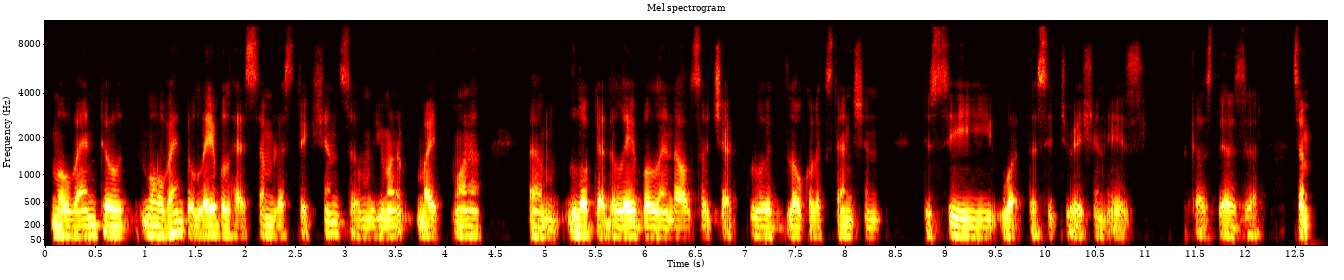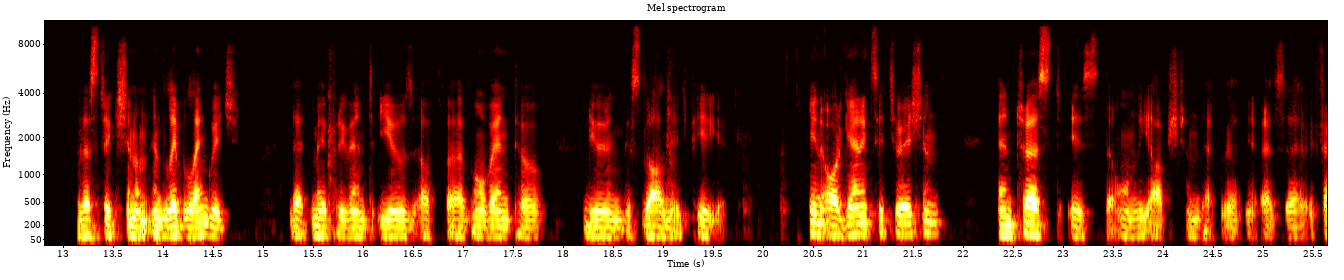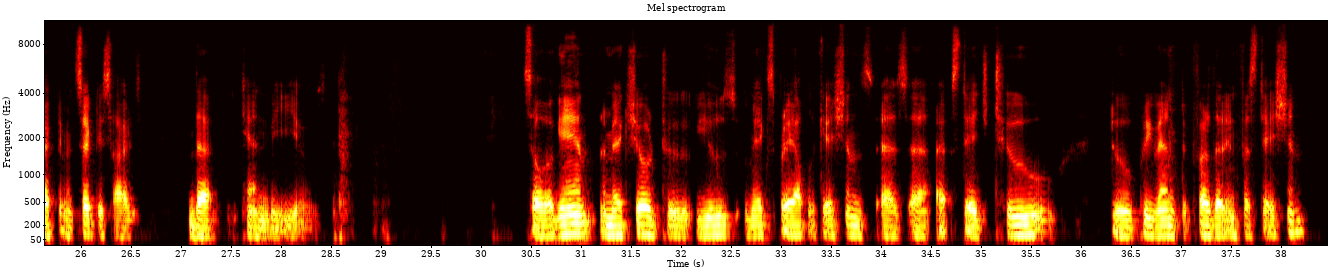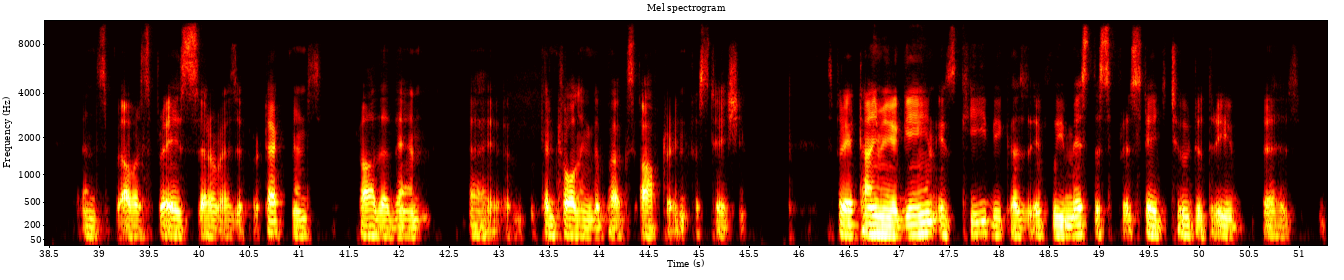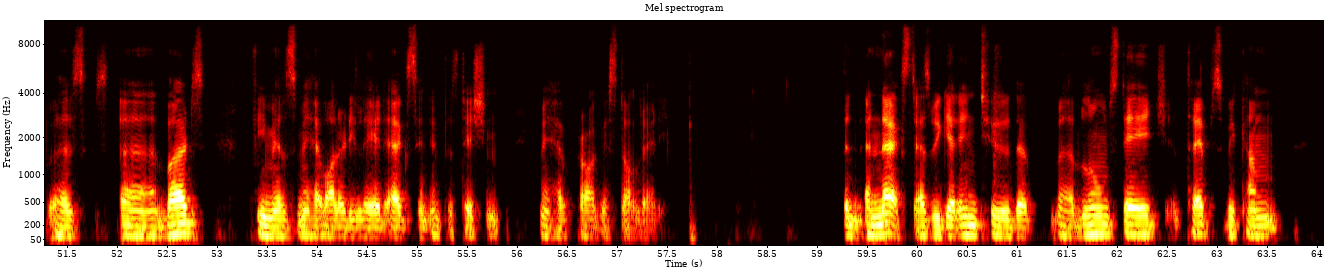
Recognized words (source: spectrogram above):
Movento. Movento label has some restrictions, so you might, might want to um, look at the label and also check with local extension to see what the situation is, because there's a, some restriction on, in label language that may prevent use of uh, Movento during this golden age period. In organic situations, Entrust is the only option that will, as uh, effective insecticides that can be used. So again, make sure to use make spray applications as a, a stage two to prevent further infestation and our sprays serve as a protectants rather than uh, controlling the bugs after infestation. Spray timing again is key because if we miss the stage two to three uh, uh, birds, females may have already laid eggs and infestation may have progressed already. And, next, as we get into the uh, bloom stage, thrips become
